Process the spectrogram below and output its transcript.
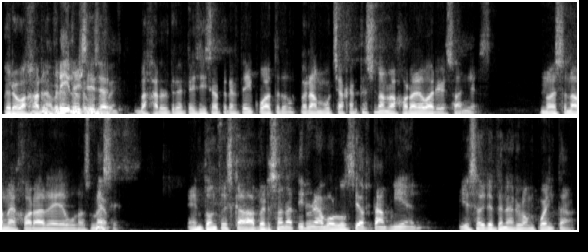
Pero bajar, de 36 a, bajar 36 a 34 para mucha gente es una mejora de varios años. No es una mejora de unos meses. Entonces, cada persona tiene una evolución también y eso hay que tenerlo en cuenta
